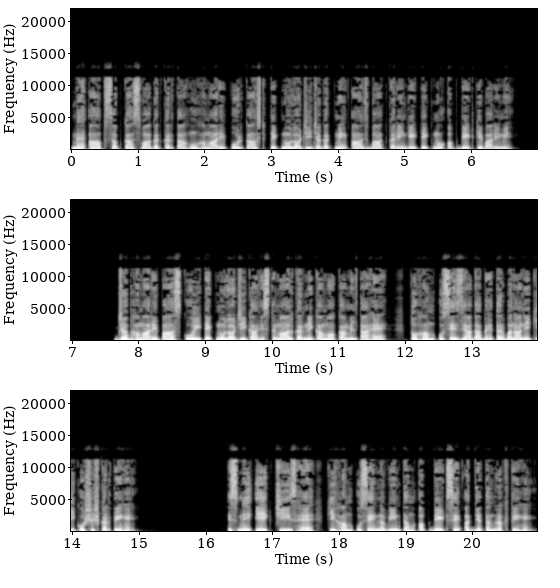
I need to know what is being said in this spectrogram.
मैं आप सबका स्वागत करता हूँ हमारे पॉडकास्ट टेक्नोलॉजी जगत में आज बात करेंगे टेक्नो अपडेट के बारे में। जब हमारे पास कोई टेक्नोलॉजी का इस्तेमाल करने का मौका मिलता है तो हम उसे ज़्यादा बेहतर बनाने की कोशिश करते हैं। इसमें एक चीज़ है कि हम उसे नवीनतम अपडेट से अद्यतन रखते हैं।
